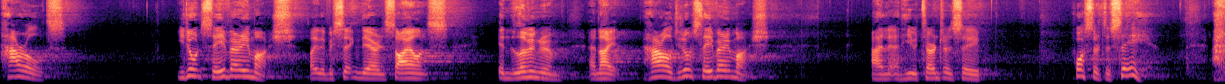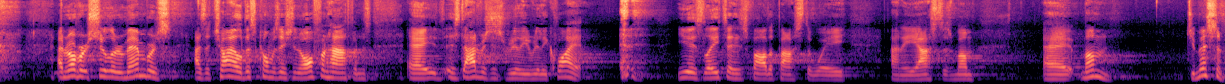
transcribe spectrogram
Harold, you don't say very much. Like they'd be sitting there in silence in the living room at night. Harold, you don't say very much. And, and he would turn to her and say, What's there to say? and Robert Schuller remembers as a child, this conversation often happens. Uh, his dad was just really, really quiet. Years later, his father passed away, and he asked his mum, uh, Mum, do you miss him?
